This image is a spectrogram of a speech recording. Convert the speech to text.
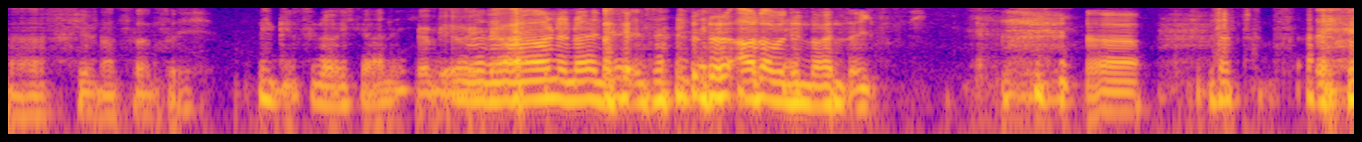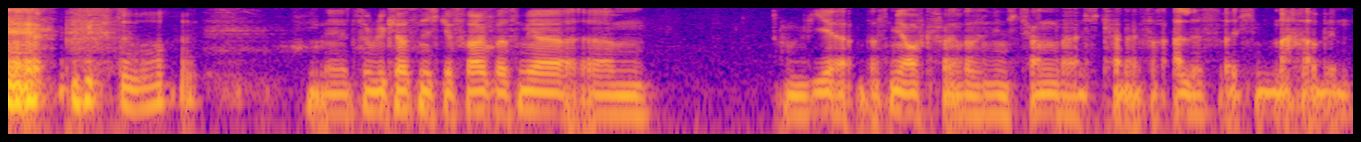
Äh, 420. Die gibt's glaube ich gar nicht. Ja, mir Aber egal. auch eine 29. Auch noch mit den 69. äh, Lottozahlen. Nächste Woche. nee, zum Glück hast du nicht gefragt, was mir, ähm, wir, was mir aufgefallen ist, was ich nicht kann, weil ich kann einfach alles, weil ich ein Macher bin.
